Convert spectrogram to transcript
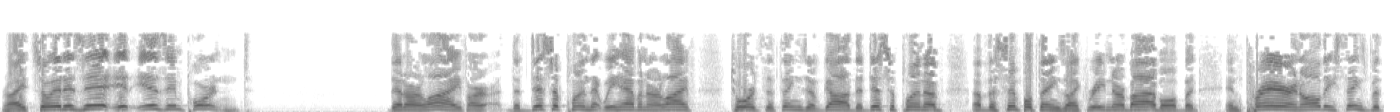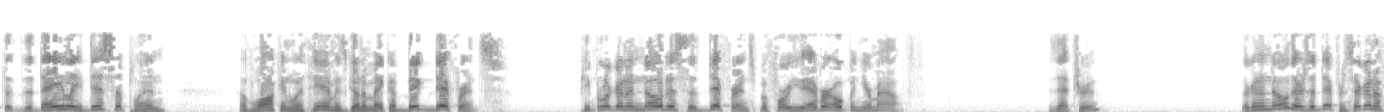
Right? So it is it is important that our life, our the discipline that we have in our life towards the things of God, the discipline of, of the simple things like reading our Bible, but and prayer and all these things, but the, the daily discipline of walking with Him is going to make a big difference. People are going to notice the difference before you ever open your mouth. Is that true? They're going to know there's a difference. They're going to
